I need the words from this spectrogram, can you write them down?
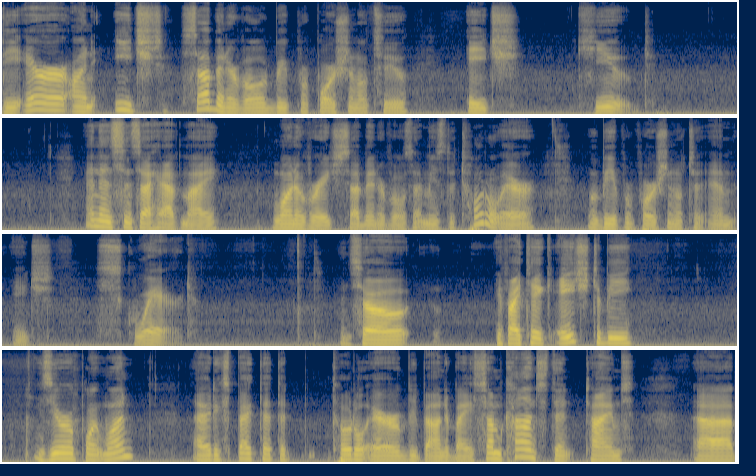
the error on each subinterval would be proportional to h cubed. And then since I have my 1 over h subintervals, that means the total error will be proportional to mh squared. And so if I take h to be 0.1, I would expect that the total error would be bounded by some constant times uh,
